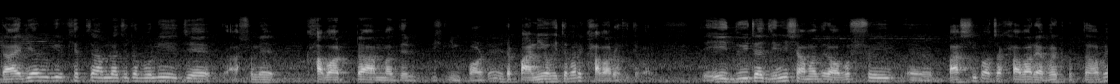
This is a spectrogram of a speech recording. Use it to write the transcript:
ডায়রিয়া রোগীর ক্ষেত্রে আমরা যেটা বলি যে আসলে খাবারটা আমাদের ইম্পর্টেন্ট এটা পানীয় হতে পারে খাবারও হতে পারে। এই দুইটা জিনিস আমাদের অবশ্যই বাসি পচা খাবার অ্যাভয়েড করতে হবে।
